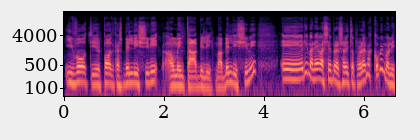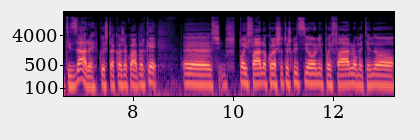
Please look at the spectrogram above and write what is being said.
i voti del podcast bellissimi, aumentabili ma bellissimi e rimaneva sempre il solito problema come monetizzare questa cosa qua? Perché eh, puoi farlo con le sottoscrizioni, puoi farlo mettendo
